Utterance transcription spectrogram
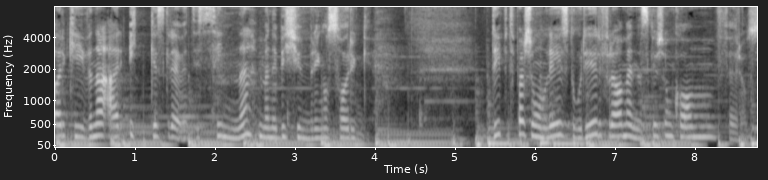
arkivene er ikke skrevet i sinne, men i bekymring og sorg. Dypt personlige historier fra mennesker som kom før oss.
